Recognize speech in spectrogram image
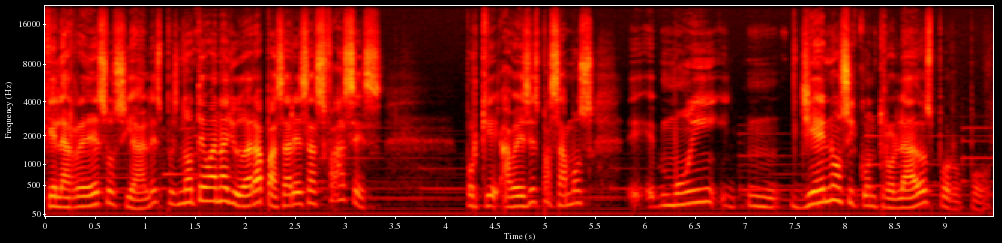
que las redes sociales pues no te van a ayudar a pasar esas fases. Porque a veces pasamos eh, muy mm, llenos y controlados por, por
